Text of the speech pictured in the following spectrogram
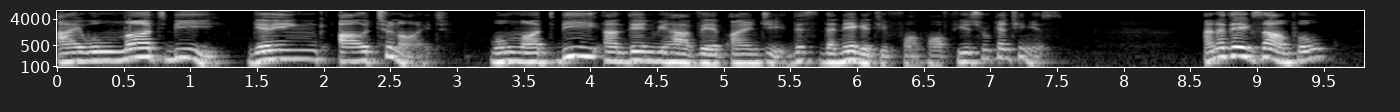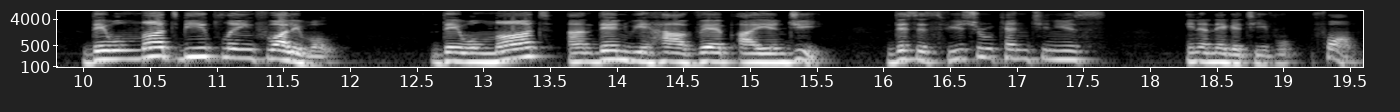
I will not be going out tonight. Will not be and then we have verb ing. This is the negative form of future continuous. Another example, they will not be playing volleyball. They will not and then we have verb ing. This is future continuous in a negative form.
